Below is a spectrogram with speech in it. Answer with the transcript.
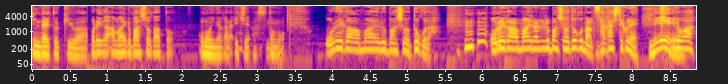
寝台特急は俺が甘える場所だと思いながら生きてます。どうも。俺が甘える場所はどこだ？俺が甘えられる場所はどこだって 探してくれ。ねえよ君は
